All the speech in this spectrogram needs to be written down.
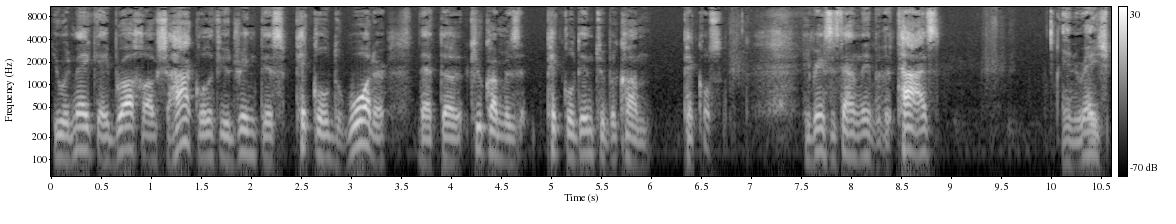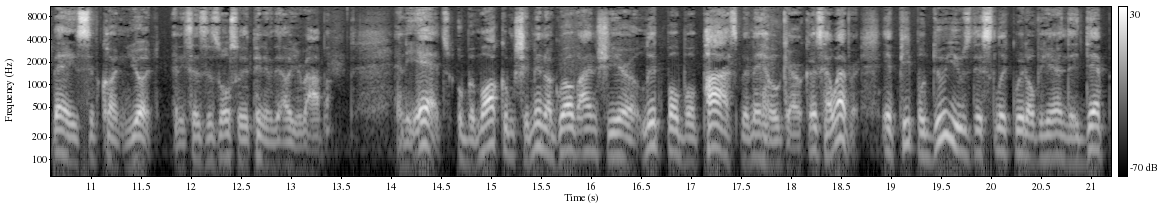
you would make a bracha of shahakol if you drink this pickled water that the cucumbers pickled into become pickles. He brings us down the name of the Taz in Reish Bey Sivkot Yud, and he says there's also the opinion of the El Yerabba. And he adds, "Ubemakum shemina grov anshir litbo bo pas b'meho gerkas." However, if people do use this liquid over here and they dip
